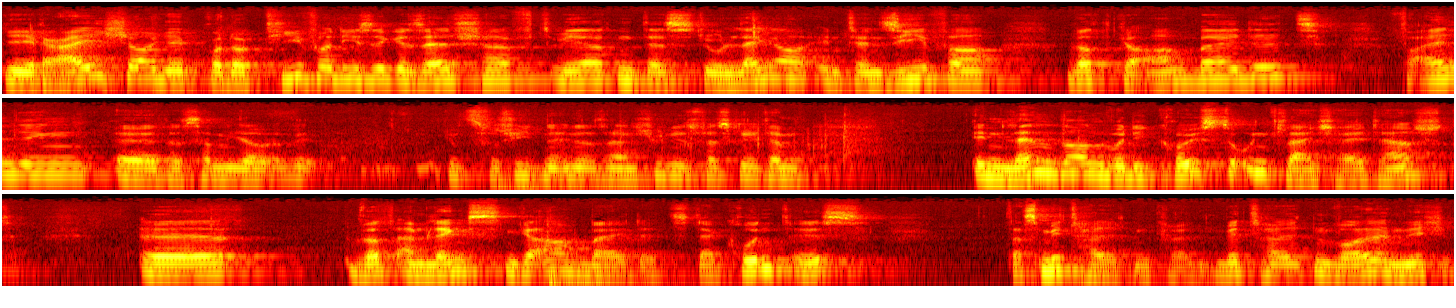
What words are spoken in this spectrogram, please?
Je reicher, je produktiver diese Gesellschaft werden, desto länger, intensiver wird gearbeitet. Vor allen Dingen, das haben ja, gibt es verschiedene internationale Studien festgelegt haben, in Ländern, wo die größte Ungleichheit herrscht, äh, wird am längsten gearbeitet. Der Grund ist, das mithalten können, mithalten wollen. Nicht,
